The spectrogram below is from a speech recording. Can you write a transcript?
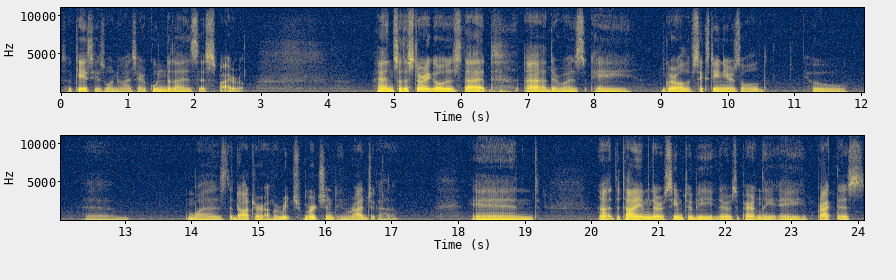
So Kesi is one who has hair. Kundala is a spiral. And so the story goes that uh, there was a girl of 16 years old who um, was the daughter of a rich merchant in Rajagaha. And at the time there seemed to be, there was apparently a practice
